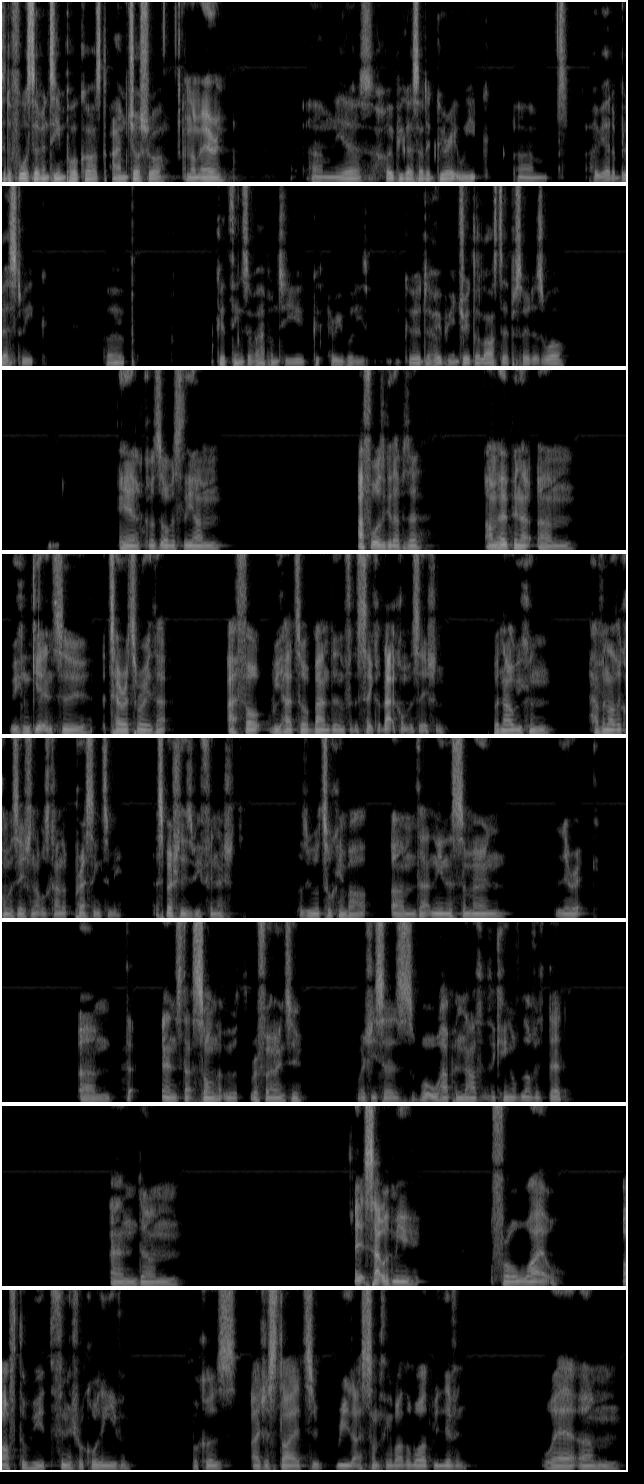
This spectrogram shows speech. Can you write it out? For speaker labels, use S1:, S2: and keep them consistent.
S1: to the 417 podcast. I'm Joshua.
S2: And I'm Aaron.
S1: Um, yes, hope you guys had a great week. Um, hope you had a blessed week. Hope good things have happened to you. Everybody's good. I hope you enjoyed the last episode as well.
S2: Yeah, because obviously, um, I thought it was a good episode. I'm hoping that um, we can get into a territory that I felt we had to abandon for the sake of that conversation. But now we can have another conversation that was kind of pressing to me, especially as we finished. Because we were talking about um, that Nina Simone lyric um, that ends that song that we were referring to, where she says, What will happen now that the King of Love is dead? And um, it sat with me for a while after we'd finished recording, even because I just started to realize something about the world we live in, where um,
